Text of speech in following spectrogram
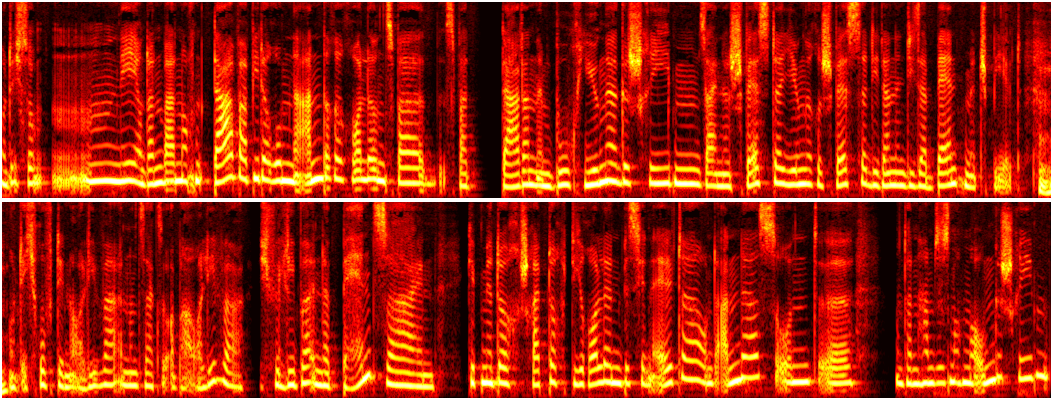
Und ich so, mm, nee, und dann war noch, da war wiederum eine andere Rolle, und zwar, es war da dann im Buch Jünger geschrieben, seine Schwester, jüngere Schwester, die dann in dieser Band mitspielt. Und ich rufe den Oliver an und sage so, aber Oliver, ich will lieber in der Band sein. Gib mir doch, schreib doch die Rolle ein bisschen älter und anders und äh, und dann haben sie es nochmal umgeschrieben.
